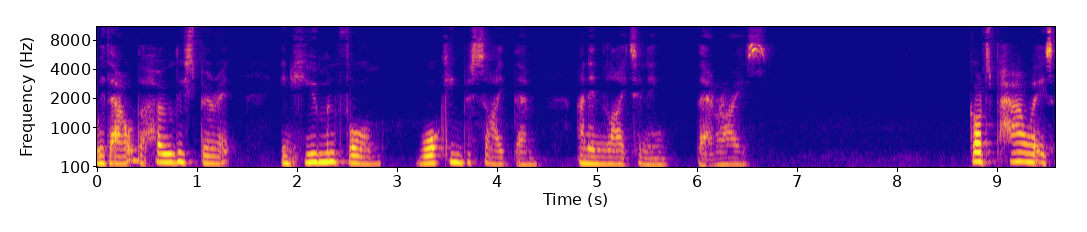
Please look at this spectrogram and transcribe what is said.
without the Holy Spirit in human form walking beside them and enlightening their eyes. God's power is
